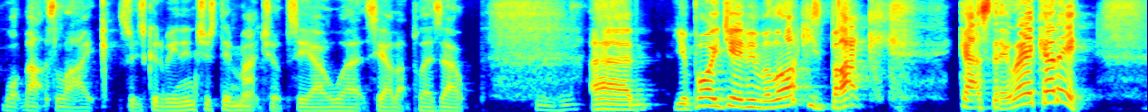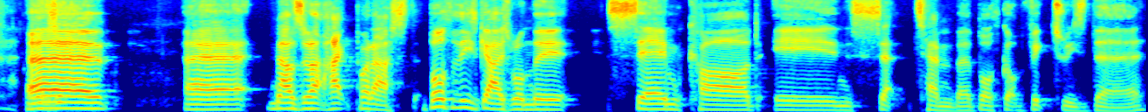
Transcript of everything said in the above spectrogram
what that's like. So it's going to be an interesting matchup. See how uh, see how that plays out. Um, your boy Jamie Mullarkey's back. Can't stay away, can he? Uh, uh, Nasrat Haqparast. Both of these guys were on the same card in September. Both got victories there.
